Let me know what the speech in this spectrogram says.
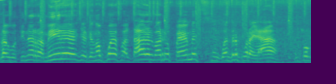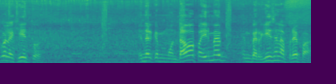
la Agustina Ramírez y el que no puede faltar, el barrio Pemex, se encuentra por allá, un poco lejitos. En el que me montaba para irme en vergüenza en la prepa.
